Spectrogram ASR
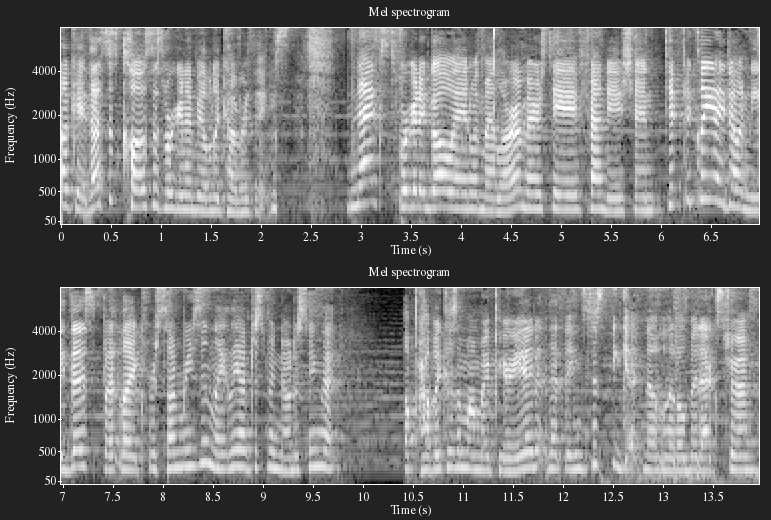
Okay, that's as close as we're gonna be able to cover things. Next, we're gonna go in with my Laura Mercier foundation. Typically, I don't need this, but like for some reason lately, I've just been noticing that, oh, probably because I'm on my period, that things just be getting a little bit extra,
